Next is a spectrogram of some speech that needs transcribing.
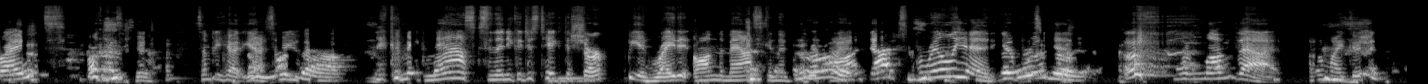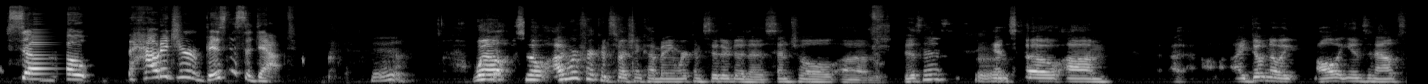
Right. That's good. Somebody had yeah. Somebody they could make masks and then you could just take the sharpie and write it on the mask and then put it on. That's brilliant. You're brilliant. brilliant. I love that. Oh my goodness. So, how did your business adapt? yeah. Well, so I work for a construction company. and We're considered an essential um, business, Mhm. and so um, I, I don't know all the ins and outs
